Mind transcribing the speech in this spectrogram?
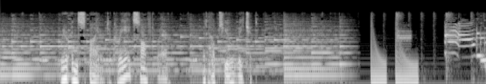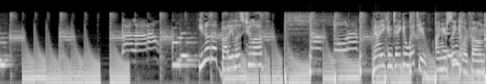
We're inspired to create software that helps you reach it. Buddy list you love? Now you can take it with you on your Cingular phone.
